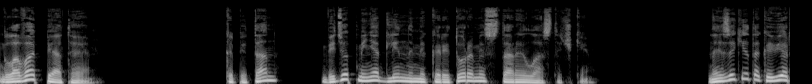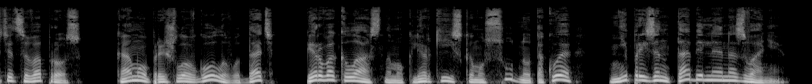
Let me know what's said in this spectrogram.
Глава пятая. Капитан ведет меня длинными коридорами старой ласточки. На языке так и вертится вопрос, кому пришло в голову дать первоклассному клеркийскому судну такое непрезентабельное название.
